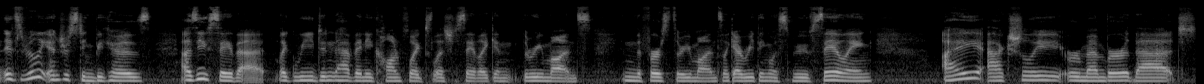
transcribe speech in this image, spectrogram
it's really interesting because as you say that, like we didn't have any conflict, let's just say like in 3 months, in the first 3 months, like everything was smooth sailing. I actually remember that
